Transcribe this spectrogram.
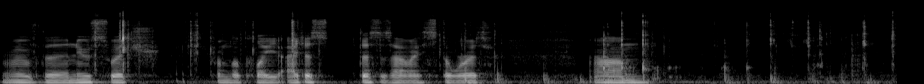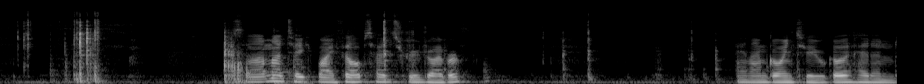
remove the new switch from the plate. I just, this is how I store it. Um, so I'm gonna take my Phillips head screwdriver I'm going to go ahead and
